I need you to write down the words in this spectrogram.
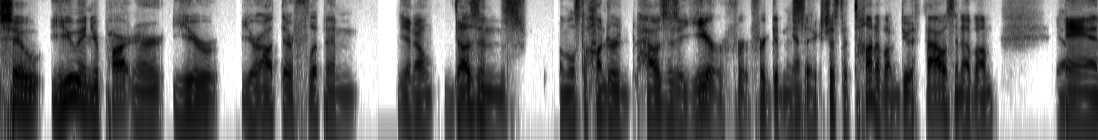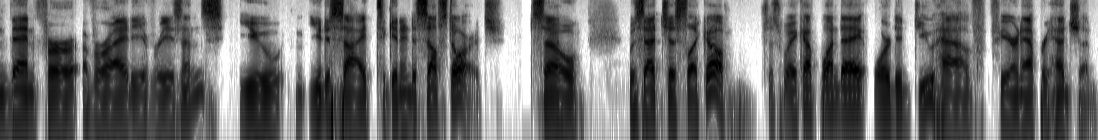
So you and your partner you're you're out there flipping you know dozens almost 100 houses a year for for goodness yep. sakes just a ton of them do a thousand of them yep. and then for a variety of reasons you you decide to get into self storage so was that just like oh just wake up one day or did you have fear and apprehension?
